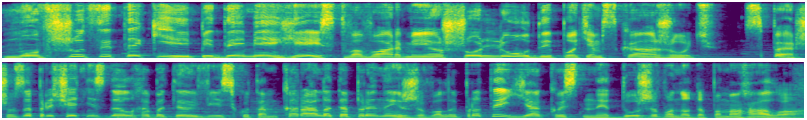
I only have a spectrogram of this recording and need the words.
Мов що це такі епідемія гейства в армії, а що люди потім скажуть? Спершу за причетність до ЛГБТ війську там карали та принижували, проте якось не дуже воно допомагало.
